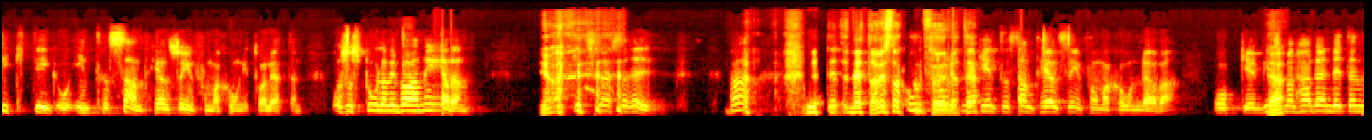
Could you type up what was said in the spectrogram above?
viktig och intressant hälsoinformation i toaletten. Och så spolar vi bara ner den. Ja. Vilket slöseri. Va? Dette har vi snakket om før, vet mycket intressant hälsoinformation där va. Och eh, visst ja. man hade en liten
